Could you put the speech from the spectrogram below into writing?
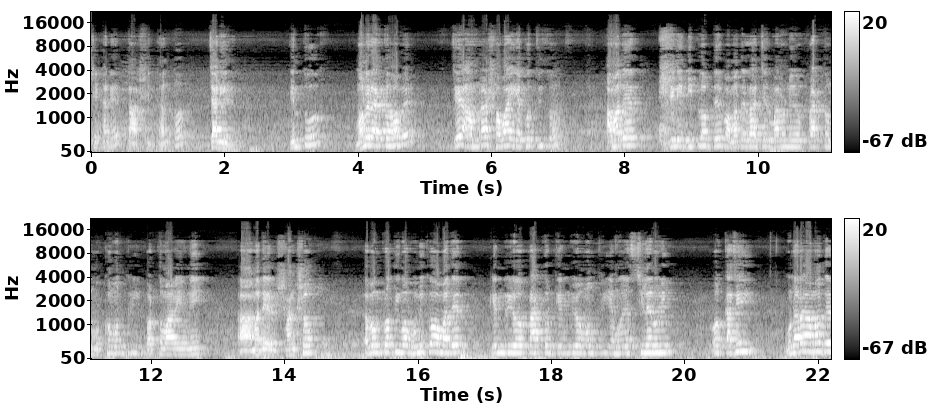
সেখানে তার সিদ্ধান্ত জানিয়ে দেবে। কিন্তু মনে রাখতে হবে যে আমরা সবাই একত্রিত, আমাদের যিনি বিপ্লব দেব, আমাদের রাজ্যের মাননীয় প্রাক্তন মুখ্যমন্ত্রী, বর্তমানে উনি আমাদের সাংসদ এবং প্রতিমা ভূমিকাও আমাদের কেন্দ্রীয়, প্রাক্তন কেন্দ্রীয় মন্ত্রী এমওএস ছিলেন উনি। ও কাজেই ওনারা আমাদের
